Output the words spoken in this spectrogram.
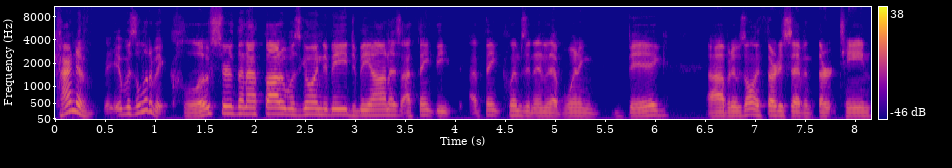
kind of. It was a little bit closer than I thought it was going to be. To be honest, I think the. I think Clemson ended up winning big, uh, but it was only 37-13.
